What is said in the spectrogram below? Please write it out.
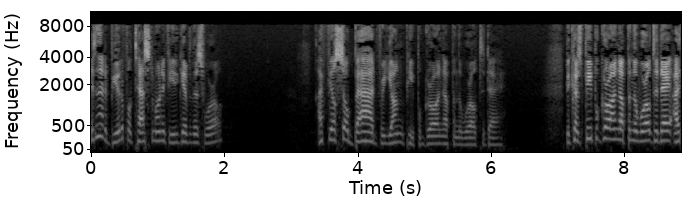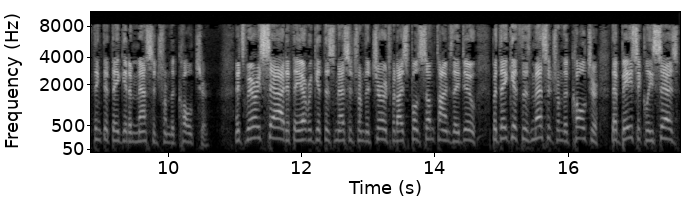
Isn't that a beautiful testimony for you to give to this world? I feel so bad for young people growing up in the world today. Because people growing up in the world today, I think that they get a message from the culture. It's very sad if they ever get this message from the church, but I suppose sometimes they do. But they get this message from the culture that basically says,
